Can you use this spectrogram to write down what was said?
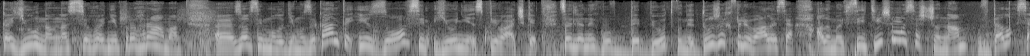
Така юна в нас сьогодні програма. Е, Зовсім молоді музиканти і зовсім юні співачки. Це для них був дебют. Вони дуже хвилювалися, але ми всі тішимося, що нам вдалося.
